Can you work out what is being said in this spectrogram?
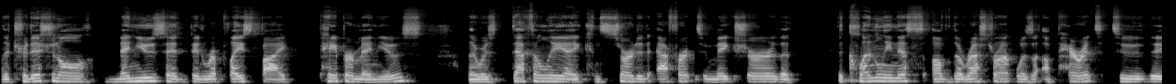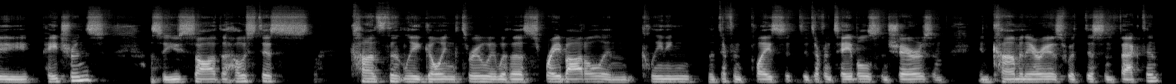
The traditional menus had been replaced by paper menus. There was definitely a concerted effort to make sure that the cleanliness of the restaurant was apparent to the patrons. So you saw the hostess constantly going through with a spray bottle and cleaning the different places, the different tables and chairs and in common areas with disinfectant.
